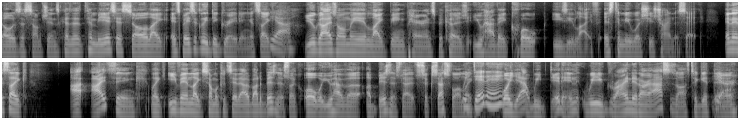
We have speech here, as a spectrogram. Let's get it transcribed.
those assumptions, because to me it's just so like it's basically degrading. It's like yeah. you guys only like being parents because you have a quote easy life. Is to me what she's trying to say, and it's like. I, I think like even like someone could say that about a business like oh well you have a, a business that's successful. I'm we like didn't. well yeah we didn't. We grinded our asses off to get Yeah. there.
